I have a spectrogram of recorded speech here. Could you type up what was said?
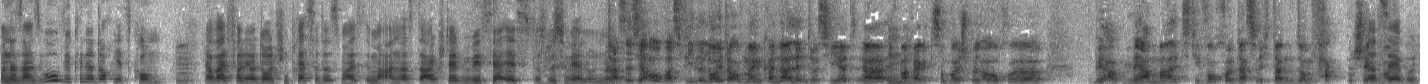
Und dann sagen sie, oh, wir können ja doch jetzt kommen. Hm. Ja, weil von der deutschen Presse das meist immer anders dargestellt, wie es ja ist. Das wissen wir ja nun. Ne? Das ist ja auch, was viele Leute auf meinem Kanal interessiert. Ja, Mhm. ich mache ja jetzt zum Beispiel auch äh, ja, mehrmals die Woche, dass ich dann so einen Faktencheck Das ist mache. sehr gut.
